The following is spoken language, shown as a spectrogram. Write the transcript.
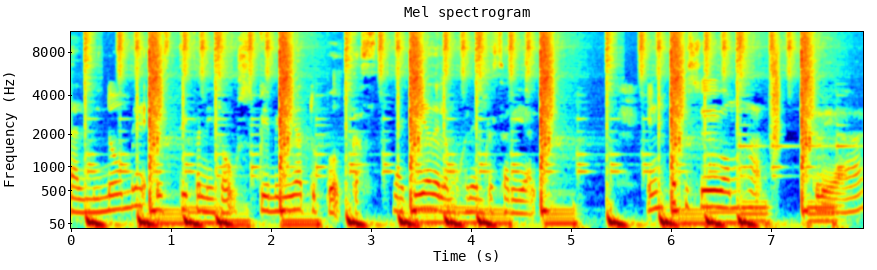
tal? Mi nombre es Tiffany Rose. Bienvenida a tu podcast, La Guía de la Mujer Empresarial. En este episodio vamos a crear,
